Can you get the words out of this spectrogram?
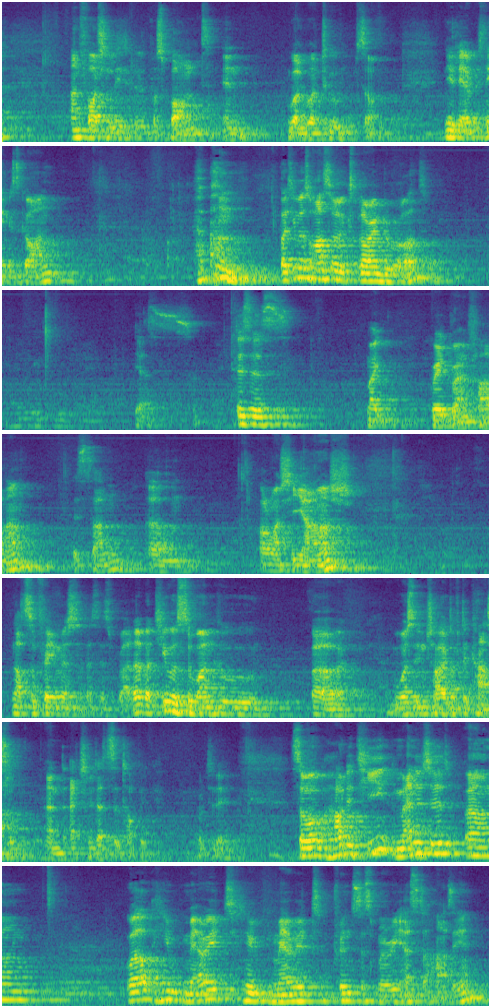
Unfortunately, it was bombed in World War II, so nearly everything is gone. but he was also exploring the world. Yes. This is my great-grandfather, his son, um, János. Not so famous as his brother, but he was the one who uh, was in charge of the castle, and actually that's the topic for today. So how did he manage it? Um, well, he married he married Princess Marie Esterhazy.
